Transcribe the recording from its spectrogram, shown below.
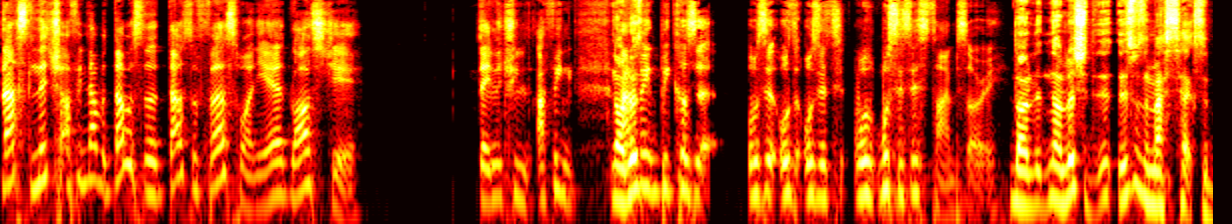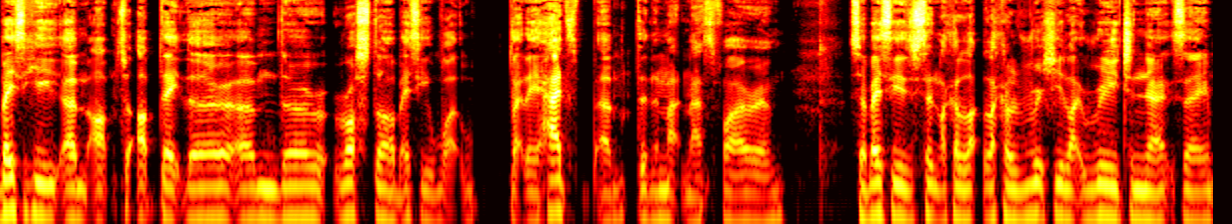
that's literally. I think that that was the that was the first one. Yeah, last year. They literally. I think. No, I this- think because it, was it was it was it was it this time? Sorry. No, no. Listen, this was a mass text to basically um up to update the um the roster, basically what that they had um did the mass fire. Um, so basically, just sent like a like a richly like really generic saying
